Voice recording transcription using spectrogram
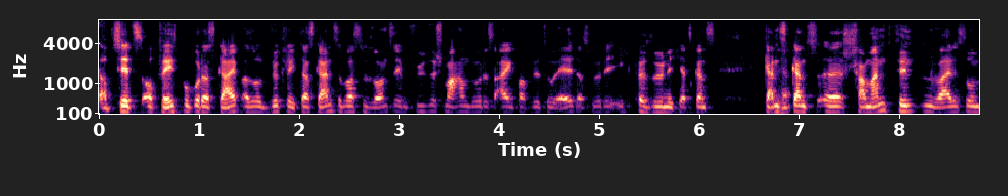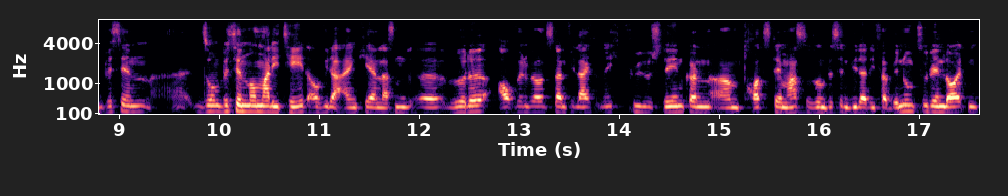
ob es jetzt auf Facebook oder Skype, also wirklich das Ganze, was du sonst eben physisch machen würdest, einfach virtuell, das würde ich persönlich jetzt ganz, ganz, ja. ganz äh, charmant finden, weil es so ein bisschen, äh, so ein bisschen Normalität auch wieder einkehren lassen äh, würde, auch wenn wir uns dann vielleicht nicht physisch sehen können. Ähm, trotzdem hast du so ein bisschen wieder die Verbindung zu den Leuten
